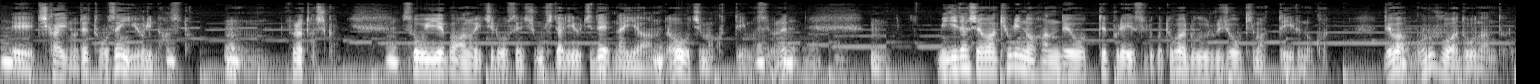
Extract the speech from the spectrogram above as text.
うんえー近いので当然有利なはずと。うんそれは確かに。うんそういえばあの一郎選手も左打ちで内野安打を打ちまくっていますよね。うんうん。右打者は距離のハンデを追ってプレーすることがルール上決まっているのか。では、ゴルフはどうなんだろう。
